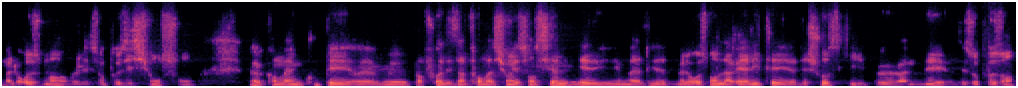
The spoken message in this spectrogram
Malheureusement, les oppositions sont euh, quand même coupées parfois des informations essentielles et, malheureusement de la réalité des choses qui peut amener des opposants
